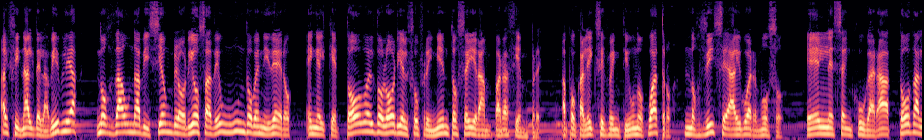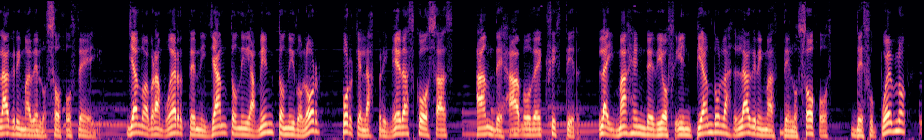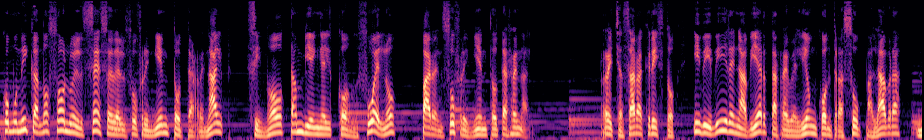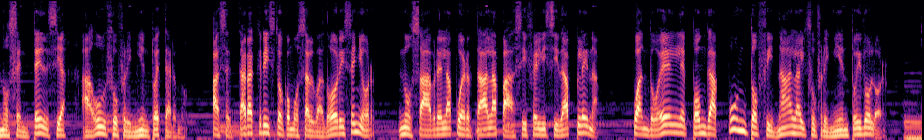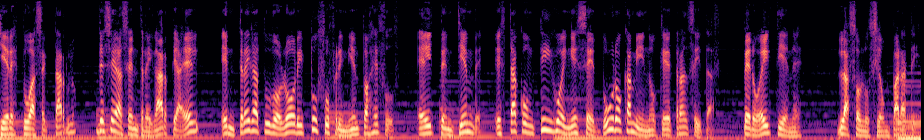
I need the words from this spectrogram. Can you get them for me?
Al final de la Biblia nos da una visión gloriosa de un mundo venidero en el que todo el dolor y el sufrimiento se irán para siempre. Apocalipsis 21:4 nos dice algo hermoso. Él les enjugará toda lágrima de los ojos de ellos. Ya no habrá muerte, ni llanto, ni lamento, ni dolor, porque las primeras cosas han dejado de existir la imagen de Dios limpiando las lágrimas de los ojos de su pueblo comunica no solo el cese del sufrimiento terrenal, sino también el consuelo para el sufrimiento terrenal. Rechazar a Cristo y vivir en abierta rebelión contra su palabra nos sentencia a un sufrimiento eterno. Aceptar a Cristo como Salvador y Señor nos abre la puerta a la paz y felicidad plena cuando Él le ponga punto final al sufrimiento y dolor. ¿Quieres tú aceptarlo? ¿Deseas entregarte a Él? Entrega tu dolor y tu sufrimiento a Jesús. Él te entiende, está contigo en ese duro camino que transitas, pero Él tiene la solución para ti.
